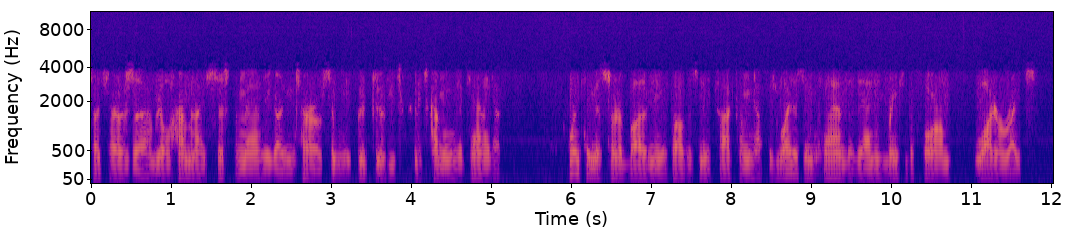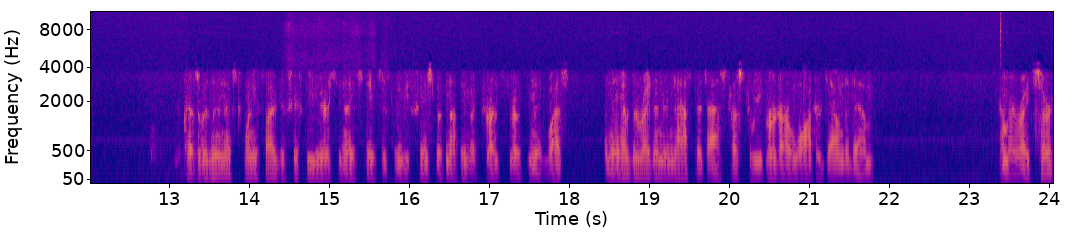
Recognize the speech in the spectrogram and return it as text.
such, I was a real harmonized system man regarding tariffs and good duties goods coming into Canada. One thing that sort of bothered me with all this new talk coming up is why doesn't Canada then bring to the forum water rights? Because within the next 25 to 50 years, the United States is going to be faced with nothing but droughts throughout the Midwest, and they have the right under NAFTA to ask us to revert our water down to them. Am I right, sir?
